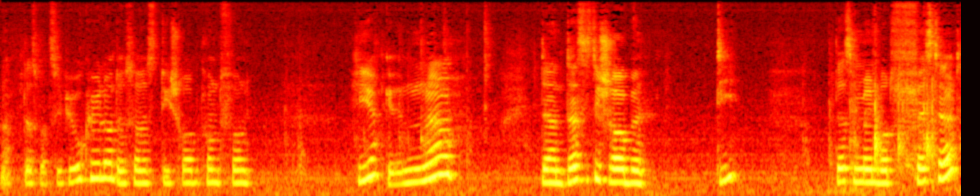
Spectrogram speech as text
Ja, das war CPU-Kühler, das heißt, die Schraube kommt von hier, genau. Dann das ist die Schraube, die das Mainboard festhält.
